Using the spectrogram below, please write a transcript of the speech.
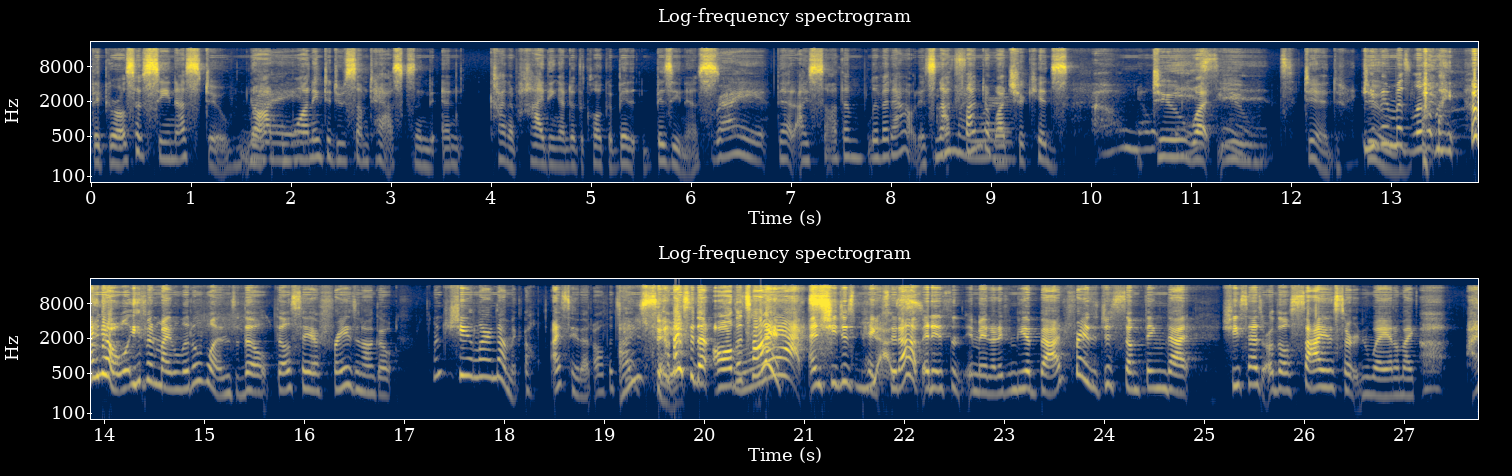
the girls have seen us do, not Right. wanting to do some tasks and, and kind of hiding under the cloak of bu- busyness. Right. That I saw them live it out. It's not oh my fun to watch your kids Oh, no, do what you did. Do. Even with little, my, I know. Well, even my little ones, they'll they'll say a phrase, and I'll go, "When did she learn that?" I'm like, "Oh, I say that all the time. I say I say that all the time." Rats. And she just picks it up, and it's it may not even be a bad phrase. It's just something that she says, or they'll sigh a certain way, and I'm like, oh, "I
